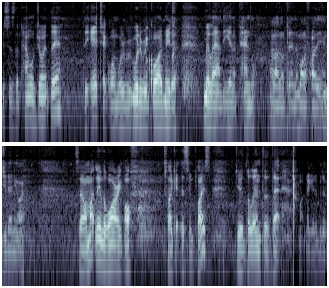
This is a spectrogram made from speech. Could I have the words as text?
this is the panel joint there. The AirTech one would, would have required me to mill out the inner panel and I don't intend to modify the engine anyway. So I might leave the wiring off until I get this in place due to the length of that. Might make it a bit of,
